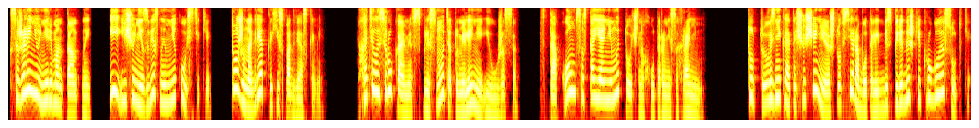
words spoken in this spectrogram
К сожалению, не ремонтантной. И еще неизвестные мне кустики. Тоже на грядках и с подвязками. Хотелось руками всплеснуть от умиления и ужаса. В таком состоянии мы точно хутор не сохраним. Тут возникает ощущение, что все работали без передышки круглые сутки.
